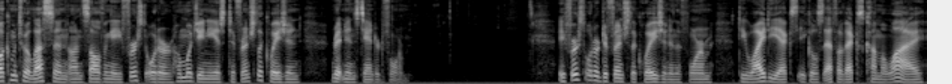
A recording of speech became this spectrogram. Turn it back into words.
Welcome to a lesson on solving a first-order homogeneous differential equation written in standard form. A first-order differential equation in the form dy dx equals f of x comma y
